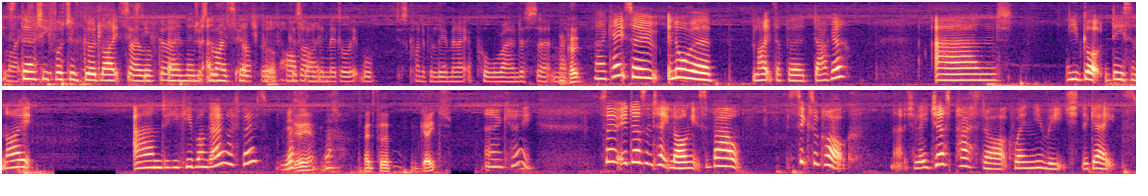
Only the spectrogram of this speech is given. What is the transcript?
It's thirty foot of good light, sixty I'm foot, going and then just and then light it up, thirty foot of half because I'm in the middle, it will just kind of illuminate a pool around us. Certainly. Okay. Okay, so Elora lights up a dagger, and you've got decent light, and you keep on going, I suppose. Yes. Yeah, yeah. yes. Head for the gates. Okay, so it doesn't take long. It's about six o'clock, actually, just past dark when you reach the gates.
